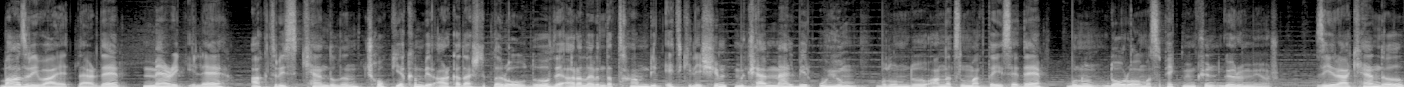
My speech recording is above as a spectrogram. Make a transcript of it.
Bazı rivayetlerde Merrick ile aktris Kendall'ın çok yakın bir arkadaşlıkları olduğu ve aralarında tam bir etkileşim, mükemmel bir uyum bulunduğu anlatılmakta ise de bunun doğru olması pek mümkün görünmüyor. Zira Kendall,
